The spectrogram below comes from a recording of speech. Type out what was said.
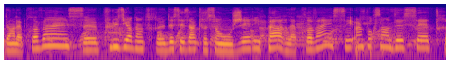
dans la province. Plusieurs d'entre de ces acres sont gérés par la province et 1 de cette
